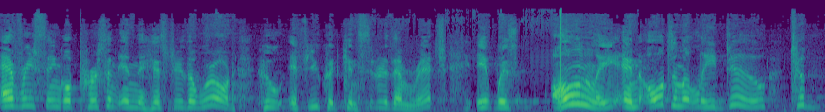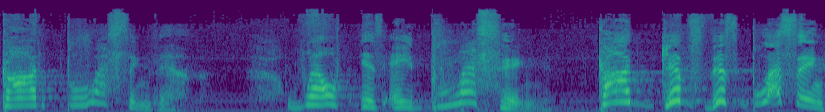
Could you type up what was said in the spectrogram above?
Every single person in the history of the world who, if you could consider them rich, it was only and ultimately due to God blessing them. Wealth is a blessing. God gives this blessing.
